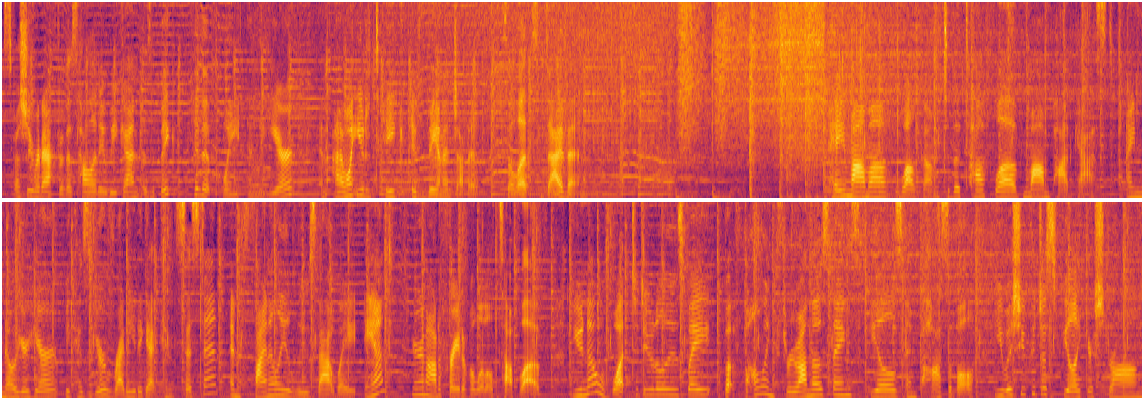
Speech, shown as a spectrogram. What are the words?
especially right after this holiday weekend, is a big pivot point in the year, and I want you to take advantage of it. So let's dive in. Hey, Mama, welcome to the Tough Love Mom Podcast. I know you're here because you're ready to get consistent and finally lose that weight, and you're not afraid of a little tough love. You know what to do to lose weight, but following through on those things feels impossible. You wish you could just feel like your strong,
